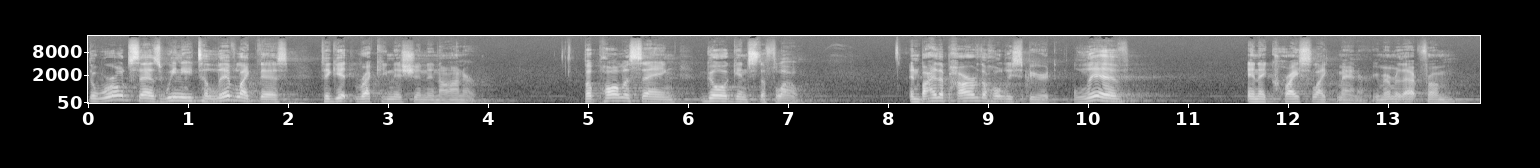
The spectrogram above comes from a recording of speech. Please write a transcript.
The world says we need to live like this to get recognition and honor. But Paul is saying, go against the flow. And by the power of the Holy Spirit, live in a Christ like manner. Remember that from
